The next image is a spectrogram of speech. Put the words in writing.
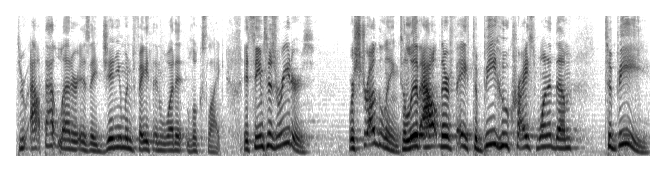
throughout that letter is a genuine faith and what it looks like. It seems his readers were struggling to live out their faith, to be who Christ wanted them to be.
